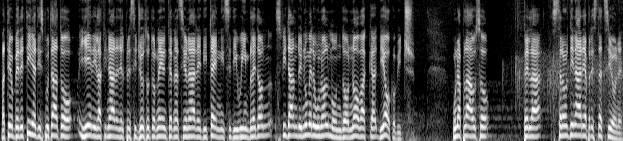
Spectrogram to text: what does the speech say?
Matteo Berrettini ha disputato ieri la finale del prestigioso torneo internazionale di tennis di Wimbledon, sfidando il numero uno al mondo Novak Djokovic. Un applauso per la straordinaria prestazione.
